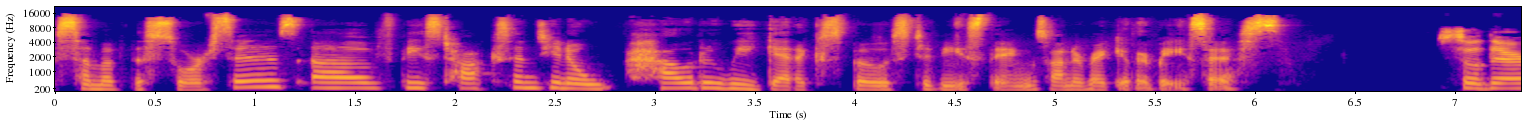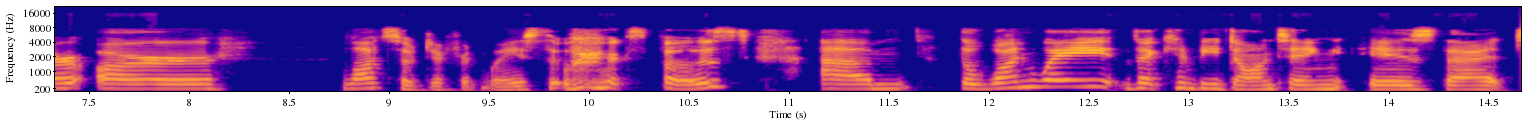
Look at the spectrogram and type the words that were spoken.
some of the sources of these toxins? You know, how do we get exposed to these things on a regular basis? So there are lots of different ways that we're exposed. Um, the one way that can be daunting is that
